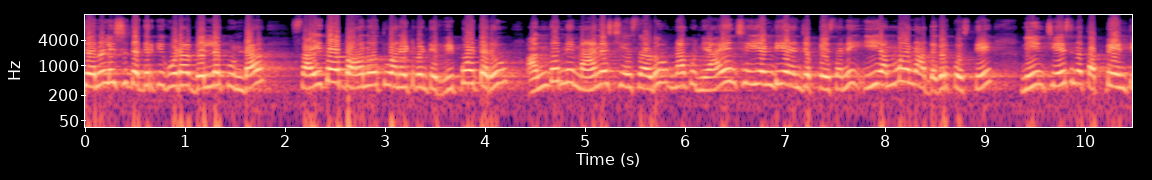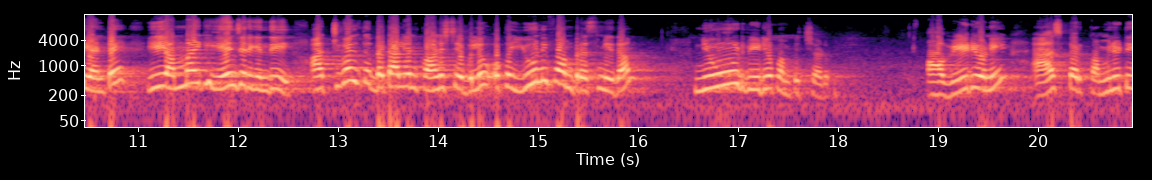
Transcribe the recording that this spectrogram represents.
జర్నలిస్ట్ దగ్గరికి కూడా వెళ్ళకుండా సైదా బానోతు అనేటువంటి రిపోర్టరు అందరినీ మేనేజ్ చేశాడు. నాకు న్యాయం చేయండి అని చెప్పేసి ఈ అమ్మాయి నా దగ్గరకు వస్తే నేను చేసిన తప్పేంటి అంటే ఈ అమ్మాయికి ఏం జరిగింది? ఆ ట్వెల్త్ బెటాలియన్ కానిస్టేబుల్ ఒక యూనిఫామ్ డ్రెస్ మీద న్యూడ్ వీడియో పంపించాడు. ఆ వీడియోని యాజ్ పర్ కమ్యూనిటీ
